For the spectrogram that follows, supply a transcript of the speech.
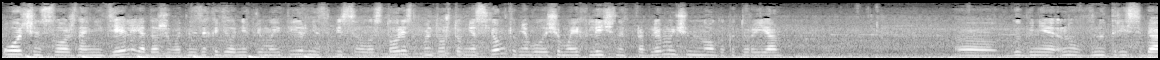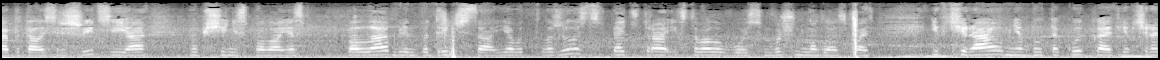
очень сложная неделя. Я даже вот не заходила ни в прямой эфир, не записывала сторис. Помимо того, что у меня съемки, у меня было еще моих личных проблем очень много, которые я в глубине, ну, внутри себя пыталась решить. И я вообще не спала. Я спала, блин, по три часа. Я вот ложилась в 5 утра и вставала в 8. Больше не могла спать. И вчера у меня был такой кайф. Я вчера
